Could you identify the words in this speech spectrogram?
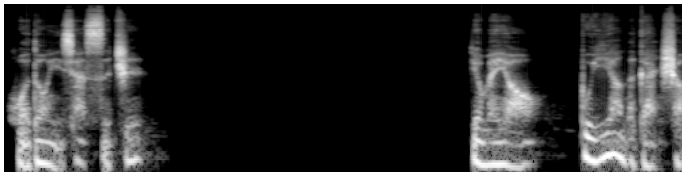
活动一下四肢，有没有不一样的感受？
